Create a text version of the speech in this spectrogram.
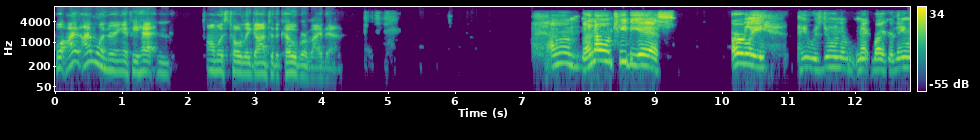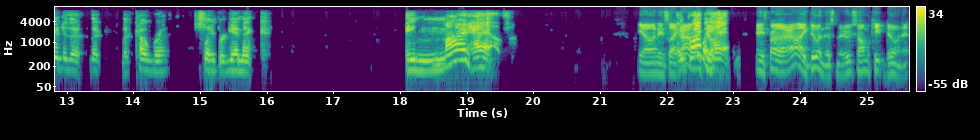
Well, I, I'm wondering if he hadn't almost totally gone to the Cobra by then. Um, I know on TBS early he was doing the neck breaker. Then he went to the the, the Cobra sleeper gimmick. He might have. You know, and he's like, He I probably doing, had. And he's probably like, I like doing this move, so I'm gonna keep doing it.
